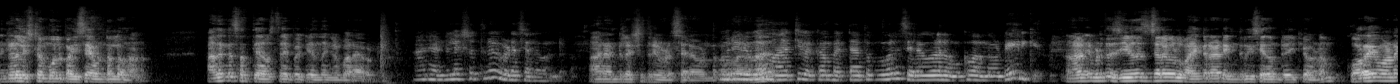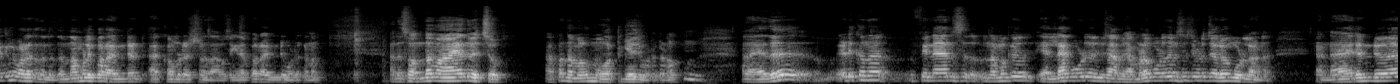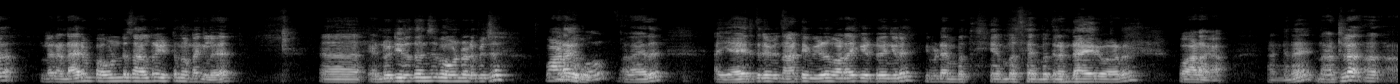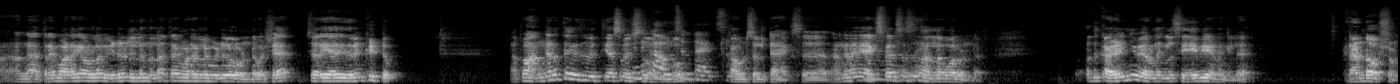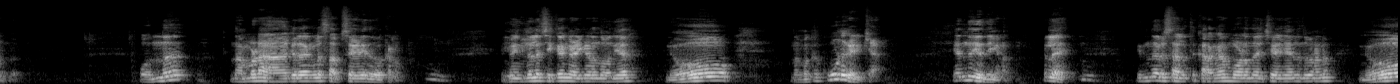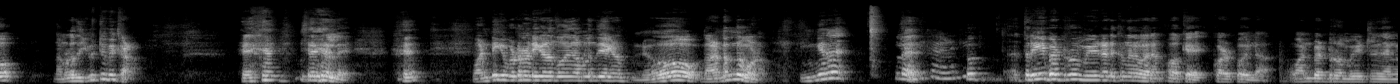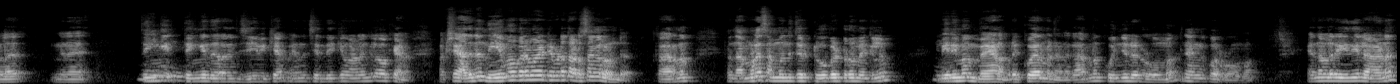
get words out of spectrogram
നിങ്ങളിൽ ഇഷ്ടം പോലെ പൈസ ഉണ്ടല്ലോ എന്നാണ്. അതിന്റെ സത്യാവസ്ഥയെ പറ്റി എന്തെങ്കിലും പറയാറുണ്ട് ആ രണ്ട് ലക്ഷത്തിനും ഇവിടെ ചെലവുണ്ട്. ആ രണ്ടു ലക്ഷത്തിന് ഇവിടെ ചെലവുണ്ട് മാറ്റി വെക്കാൻ പറ്റാത്ത പോലെ ചെലവുകൾ നമുക്ക് വന്നുകൊണ്ടേയിരിക്കും അതാണ് ഇവിടുത്തെ ജീവിത ചെലവുകൾ ഭയങ്കരമായിട്ട് ഇൻക്രീസ് ചെയ്തുകൊണ്ടിരിക്കുകയാണ് കുറയുവാണെങ്കിൽ വളരെ നല്ലത്. നമ്മളിപ്പോൾ റെന്റ് അക്കോമഡേഷൻ താമസിക്കുന്നത്. അപ്പോൾ റെന്റ് കൊടുക്കണം. അത് സ്വന്തമായെന്ന് വെച്ചോ. അപ്പൊ നമുക്ക് മോർട്ട്ഗേജ് കൊടുക്കണം. അതായത് എടുക്കുന്ന ഫിനാൻസ് നമുക്ക് എല്ലാം കൂടുതൽ ശമ്പളം കൂടുതലനുസരിച്ച് ഇവിടെ ചെലവും കൂടുതലാണ്. രണ്ടായിരം രൂപ അല്ല രണ്ടായിരം പൗണ്ട് സാലറി കിട്ടുന്നുണ്ടെങ്കിൽ എണ്ണൂറ്റി ഇരുപത്തഞ്ച് പൗണ്ട് അടുപ്പിച്ച് വാടക പോകും. അതായത് അയ്യായിരത്തിന് നാട്ടിൽ വീട് വാടക കിട്ടുമെങ്കിൽ ഇവിടെ എൺപത്തി എൺപത്തി എൺപത്തിരണ്ടായിരമാണ് വാടക. അങ്ങനെ നാട്ടിൽ അങ്ങനെ അത്രയും വാടകയുള്ള വീടുകളില്ലെന്നല്ല അത്രയും വാടകയുള്ള വീടുകളുണ്ട്. പക്ഷെ ചെറിയ ഇതിലും കിട്ടും. അപ്പൊ അങ്ങനത്തെ ഇത് വ്യത്യാസം വെച്ച് നോക്കുമ്പോൾ കൗൺസിൽ ടാക്സ് അങ്ങനെ എക്സ്പെൻസസ് നല്ല പോലെ ഉണ്ട് അത് കഴിഞ്ഞു വരണമെങ്കിൽ സേവ് ചെയ്യണമെങ്കിൽ രണ്ട് ഓപ്ഷൻ ഉണ്ട്. ഒന്ന് നമ്മുടെ ആഗ്രഹങ്ങൾ സബ്സൈഡ് ചെയ്ത് വെക്കണം. ഇപ്പൊ ഇന്നലെ ചിക്കൻ കഴിക്കണം എന്ന് തോന്നിയാൽ നോ നമുക്ക് കൂണ് കഴിക്കാം. എന്ന് ചിന്തിക്കണം അല്ലേ? ഇന്നൊരു സ്ഥലത്ത് കറങ്ങാൻ പോകണമെന്ന് വെച്ച് കഴിഞ്ഞാൽ എന്ത് പറയണം? നോ നമ്മളത് യൂട്യൂബിൽ കാണാം. ശരിയല്ലേ? വണ്ടിക്ക് പെട്രോൾ അടിക്കണം തോന്നി നമ്മൾ എന്ത് ചെയ്യണം? നോ നടന്നു പോണം. ഇങ്ങനെ അല്ലേ? ഇപ്പൊ ത്രീ ബെഡ്റൂം വീട് എടുക്കുന്നതിന് പകരം ഓക്കെ കുഴപ്പമില്ല. വൺ ബെഡ്റൂം വീട്ടിൽ ഞങ്ങൾ ഇങ്ങനെ തിങ്ങി തിങ്ങി നിറഞ്ഞ് ജീവിക്കാം എന്ന് ചിന്തിക്കുവാണെങ്കിൽ ഓക്കെയാണ് പക്ഷെ അതിന് നിയമപരമായിട്ട് ഇവിടെ തടസ്സങ്ങളുണ്ട്. കാരണം ഇപ്പൊ നമ്മളെ സംബന്ധിച്ച് ഒരു ടു ബെഡ്റൂം എങ്കിലും മിനിമം വേണം റിക്വയർമെന്റ് ആണ്. കാരണം കുഞ്ഞിനൊരു റൂം ഞങ്ങൾക്ക് ഒരു റൂം എന്നുള്ള രീതിയിലാണ്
